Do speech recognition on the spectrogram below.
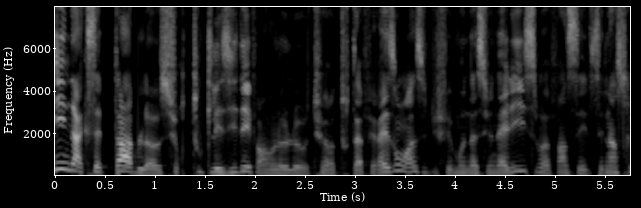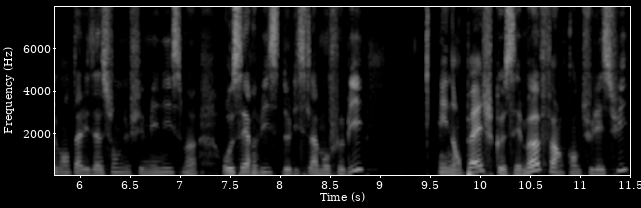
inacceptable sur toutes les idées. Enfin, le, tu as tout à fait raison, hein, c'est du fémonationalisme, enfin, c'est l'instrumentalisation du féminisme au service de l'islamophobie. Il n'empêche que ces meufs, hein, quand tu les suis,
